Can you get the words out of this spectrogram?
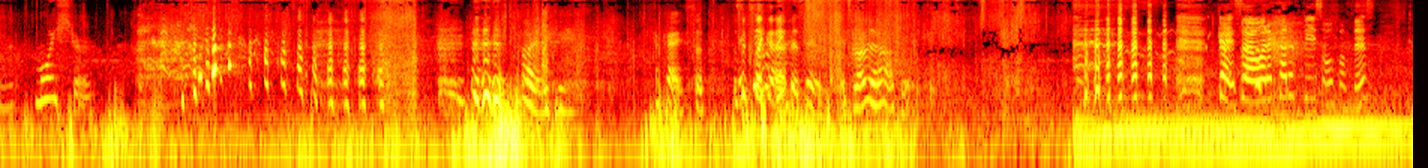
word, moisture. Okay, so this looks like a. this is. It's rolling out. okay, so I want to cut a piece off of this to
